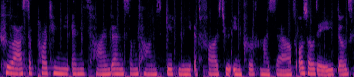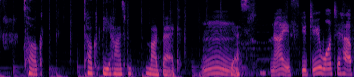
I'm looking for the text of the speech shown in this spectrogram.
who are supporting me anytime and sometimes give me advice to improve myself. Also, they don't talk talk behind my back. Mm, yes. Nice. You do want to have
